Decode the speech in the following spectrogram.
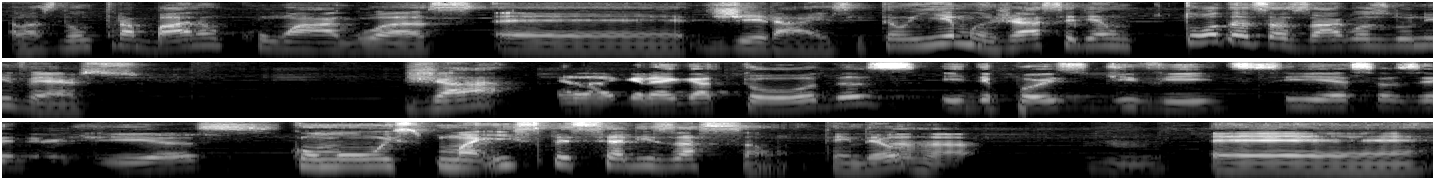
Elas não trabalham com águas é, gerais. Então, Iemanjá seriam todas as águas do universo. Já Ela agrega todas e depois divide-se essas energias. como um uma especialização, entendeu? Aham. Uhum. É.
